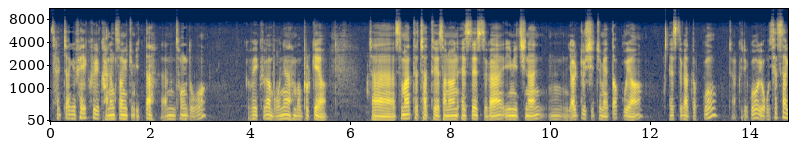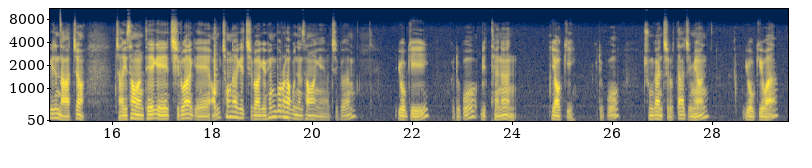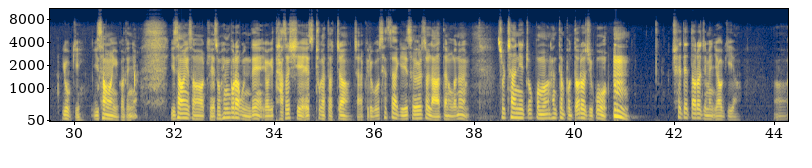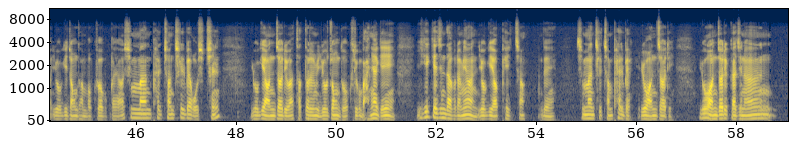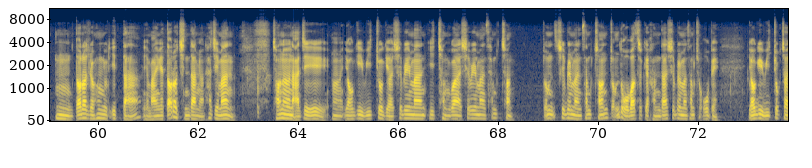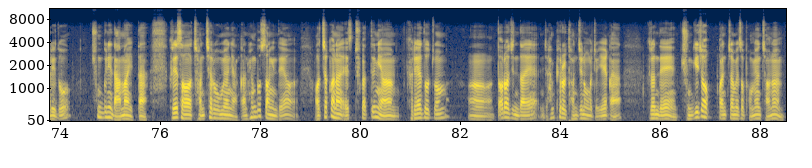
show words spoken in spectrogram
살짝의 페이크일 가능성이 좀 있다라는 정도. 그 페이크가 뭐냐 한번 볼게요. 자, 스마트 차트에서는 SS가 이미 지난 12시쯤에 떴고요. S가 떴고, 자, 그리고 요거 새싹이 좀 나왔죠. 자, 이 상황 되게 지루하게, 엄청나게 지루하게 횡보를 하고 있는 상황이에요. 지금 여기, 그리고 밑에는 여기, 그리고 중간치로 따지면 여기와 여기 이 상황이거든요. 이 상황에서 계속 횡보를 하고 있는데 여기 5시에 S2가 떴죠. 자, 그리고 새싹이 슬슬 나왔다는 거는 술찬이 조금은 한 템포 떨어지고 최대 떨어지면 여기요. 어, 여기 정도 한번 그어볼까요? 10만 8,757 요게 언저리와 덧떨어지면 요 정도. 그리고 만약에 이게 깨진다 그러면 여기 옆에 있죠? 네. 10만 7,800 요 언저리. 요 언저리까지는 음, 떨어질 확률이 있다. 예, 만약에 떨어진다면. 하지만 저는 아직 어, 여기 위쪽이요. 11만 2천과 11만 3천. 좀 11만 3천 좀 더 오바스럽게 간다. 11만 3,500 여기 위쪽 자리도 충분히 남아 있다. 그래서 전체로 보면 약간 횡보성인데요. 어쨌거나 S2가 뜨면 그래도 좀 어, 떨어진다에 한 표를 던지는 거죠. 얘가. 그런데 중기적 관점에서 보면 저는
